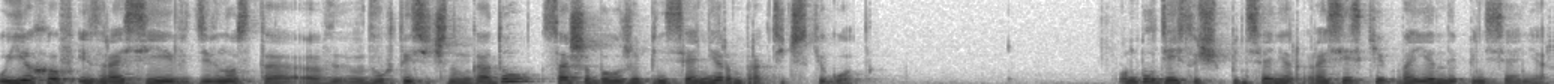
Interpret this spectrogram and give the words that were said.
Уехав из России в, 90, в 2000 году, Саша был уже пенсионером практически год. Он был действующий пенсионер, российский военный пенсионер.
